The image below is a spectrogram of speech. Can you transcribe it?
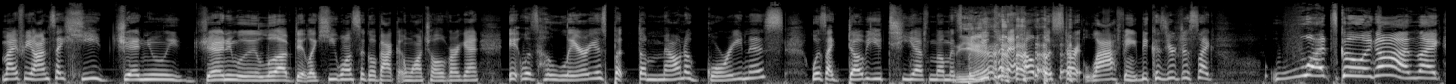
My fiance, he genuinely, genuinely loved it. Like he wants to go back and watch all over again. It was hilarious, but the amount of goriness was like WTF moments. But you Yeah. couldn't help but start laughing because you're just like, what's going on? Like,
